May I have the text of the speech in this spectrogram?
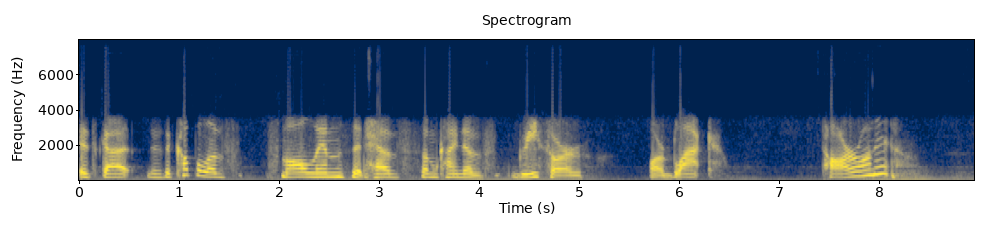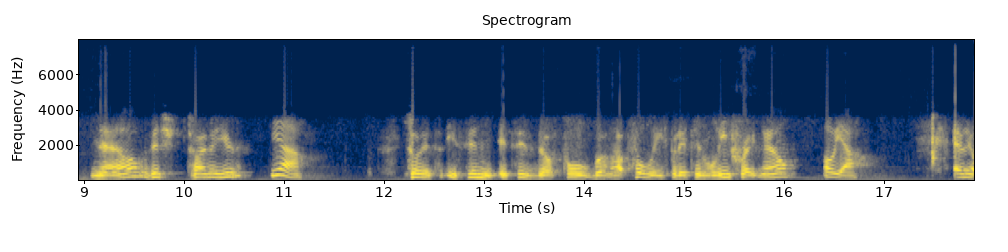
it's got there's a couple of small limbs that have some kind of grease or or black tar on it. Now, this time of year? Yeah. So it's it's in it's in the full well not full leaf, but it's in leaf right now. Oh yeah. And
